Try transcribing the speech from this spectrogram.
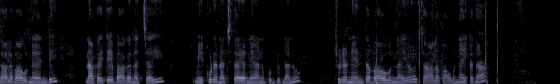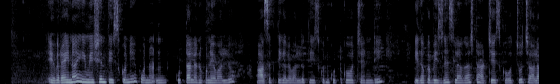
చాలా బాగున్నాయండి. నాకైతే బాగా నచ్చాయి. మీకు కూడా నచ్చుతాయని అనుకుంటున్నాను. చూడండి ఎంత బాగున్నాయో. చాలా బాగున్నాయి కదా. ఎవరైనా ఈ మిషన్ తీసుకొని కొన కుట్టాలనుకునే వాళ్ళు ఆసక్తి గల వాళ్ళు తీసుకొని కుట్టుకోవచ్చండి. ఇది ఒక బిజినెస్ లాగా స్టార్ట్ చేసుకోవచ్చు. చాలా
